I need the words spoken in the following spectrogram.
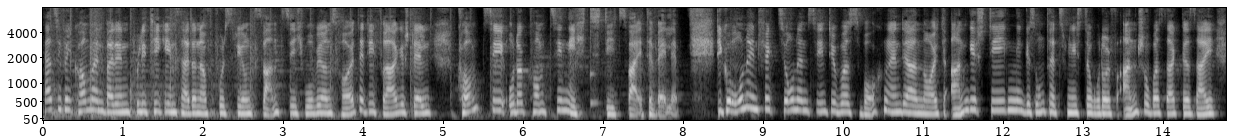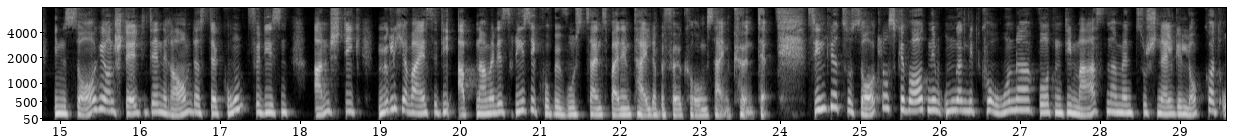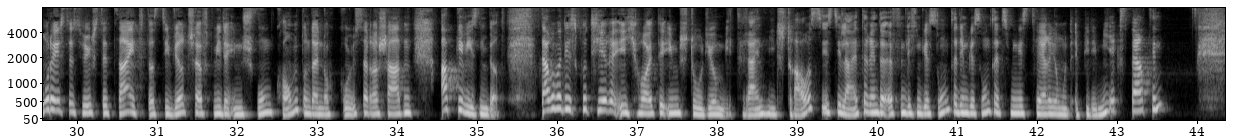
Herzlich willkommen bei den Politik-Insidern auf Puls 24, wo wir uns heute die Frage stellen, kommt sie oder kommt sie nicht, die zweite Welle? Die Corona-Infektionen sind übers Wochenende erneut angestiegen. Gesundheitsminister Rudolf Anschober sagt, er sei in Sorge und stellte den Raum, dass der Grund für diesen Anstieg möglicherweise die Abnahme des Risikobewusstseins bei einem Teil der Bevölkerung sein könnte. Sind wir zu sorglos geworden im Umgang mit Corona? Wurden die Maßnahmen zu schnell gelockert oder ist es höchste Zeit, dass die Wirtschaft wieder in Schwung kommt und ein noch größerer Schaden abgewiesen wird? Darüber diskutiere ich heute im Studio mit. Reinhild Strauß ist die Leiterin der öffentlichen Gesundheit im Gesundheitsministerium und Epidemieexpertin.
